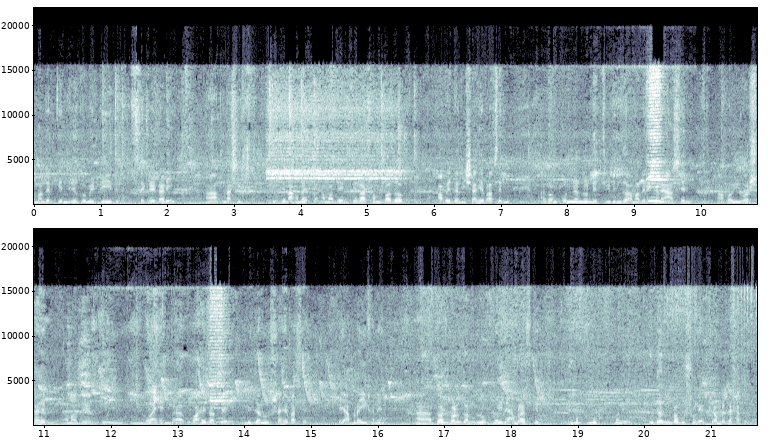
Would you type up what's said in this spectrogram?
আমাদের কেন্দ্রীয় কমিটির সেক্রেটারি আহ, নাসির উদ্দিন আহমেদ আমাদের জেলা সম্পাদক আবেদ আলী সাহেব আছেন এবং অন্যান্য নেতৃবৃন্দ আমাদের এখানে আছেন। আহ, সাহেব আমাদের ওই ওয়াহেদ। আছে মিজানুর সাহেব আছে। এই আমরা এখানে। দশ বারো জন লোক মিলে আমরা আজকে মুখ- মুখ মানে উদয়ন বাবুর সঙ্গে একটু আমরা দেখা করলাম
